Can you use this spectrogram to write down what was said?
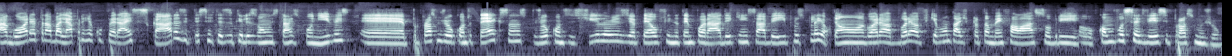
agora é trabalhar para recuperar esses caras e ter certeza que eles vão estar disponíveis é, pro próximo jogo contra o Texans, pro jogo contra os Steelers e até o fim da temporada e quem sabe aí pros playoffs. Então agora, Borel, fique à vontade para também falar sobre como você vê esse próximo jogo.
